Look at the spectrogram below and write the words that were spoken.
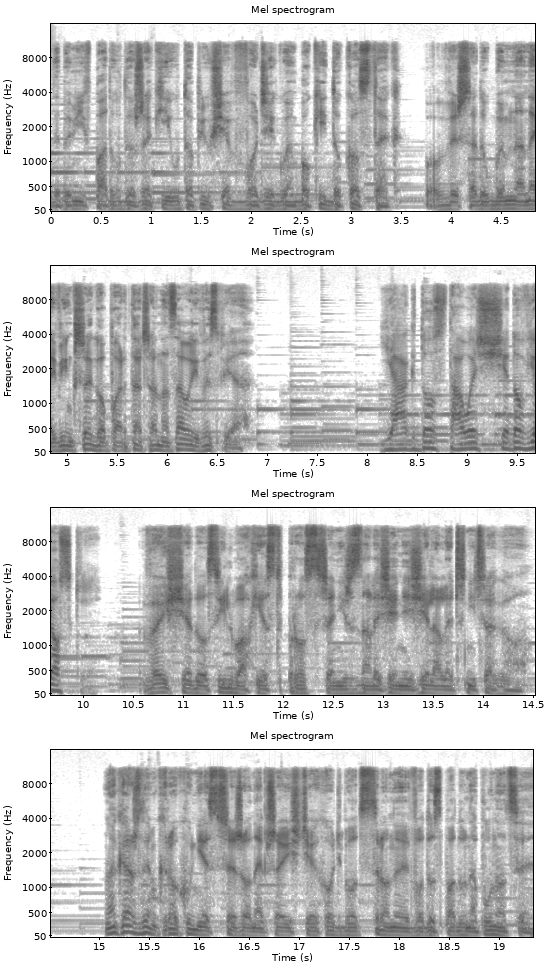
gdyby mi wpadł do rzeki i utopił się w wodzie głębokiej do kostek, bo wyszedłbym na największego partacza na całej wyspie. Jak dostałeś się do wioski? Wejście do Silbach jest prostsze niż znalezienie ziela leczniczego. Na każdym kroku niestrzeżone przejście, choćby od strony wodospadu na północy.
